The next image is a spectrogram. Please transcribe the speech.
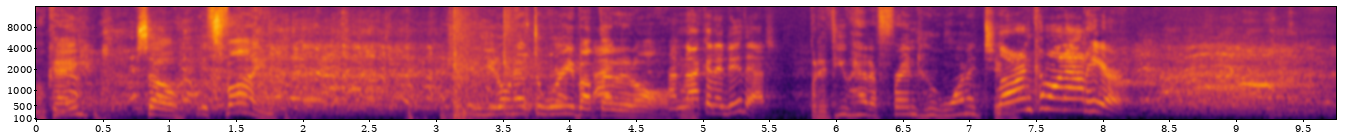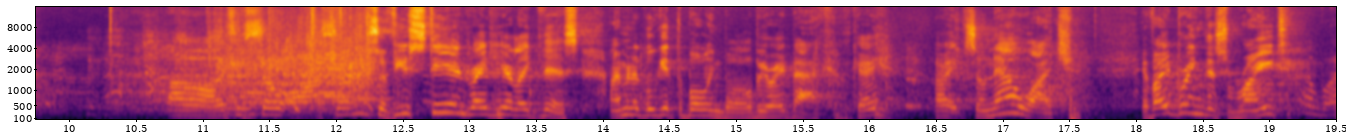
okay? So it's fine. You don't have to worry about that at all. I'm not going to do that. But if you had a friend who wanted to. Lauren, come on out here. Oh, this is so awesome. So if you stand right here like this, I'm gonna go get the bowling ball. I'll be right back, okay? All right, so now watch. If I bring this right Oh,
